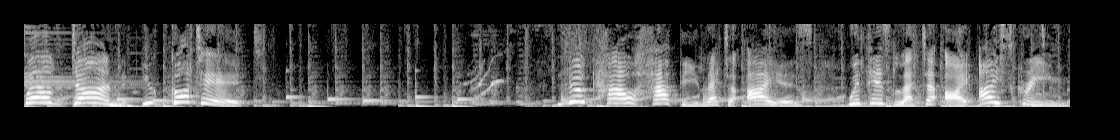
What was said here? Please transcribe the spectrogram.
Well done! You got it! Look how happy letter I is with his letter I ice cream.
